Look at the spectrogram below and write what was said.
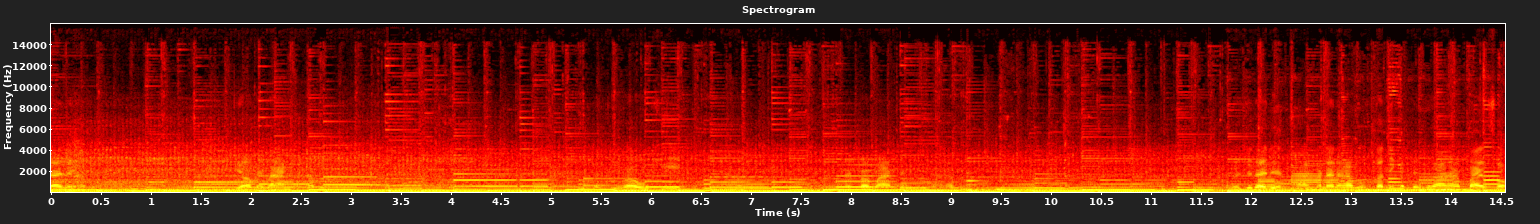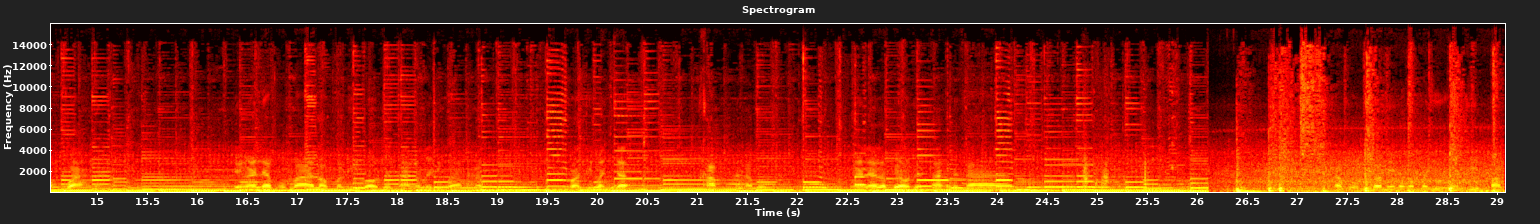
ได้เลยครับ ย่อไม่มากนะครับถือว่าโอเคในประมาณหนึงนะครับเราจะได้เดินทางกันแล้วนะครับ ผมตอนนี้ก็เป็นเวลานะบ่ายสองกว่ายังไงแล้วผมว่าเรามารีบออกเดินทางกันเลยดีกว่านะครับก่อนที่มันจะค่ำนะครับผมไปแล้วเราไปออกเดินทางกันครับครับผมตอนนี้เราก็มาอยู่ที่ปั๊ม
